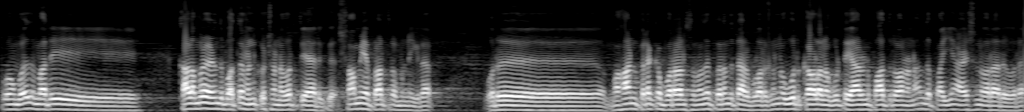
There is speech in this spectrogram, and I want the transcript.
போகும்போது இந்த மாதிரி காலம்பரம் எழுந்து பார்த்தா வெண்குஷ்ட நிவர்த்தியாக இருக்குது சுவாமியை பிரார்த்தனை பண்ணிக்கிறார். ஒரு மகான் பிறக்க போகிறான்னு சொன்னது பிறந்துட்டார் போல இருக்குன்னு ஊர் காவலனை கூட்டு யாருன்னு பார்த்துட்டு வரணும்னா அந்த பையன் அழைச்சிட்டு வராரு இவரை.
